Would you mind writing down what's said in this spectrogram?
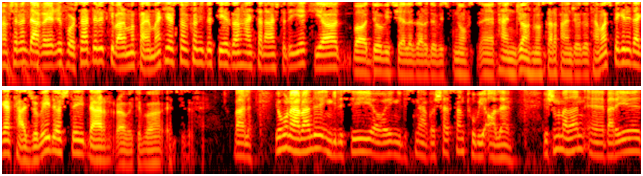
همچنان دقایقی فرصت دارید که برای ما پیامک ارسال کنید به 3881 یا با 224022 تماس بگیرید. اگر تجربه ای داشته در رابطه با اسکیزوفرنی بله. یه هنرمند انگلیسی آقای انگلیسی نقاش هستن توبی آلن. ایشون اومدن برای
